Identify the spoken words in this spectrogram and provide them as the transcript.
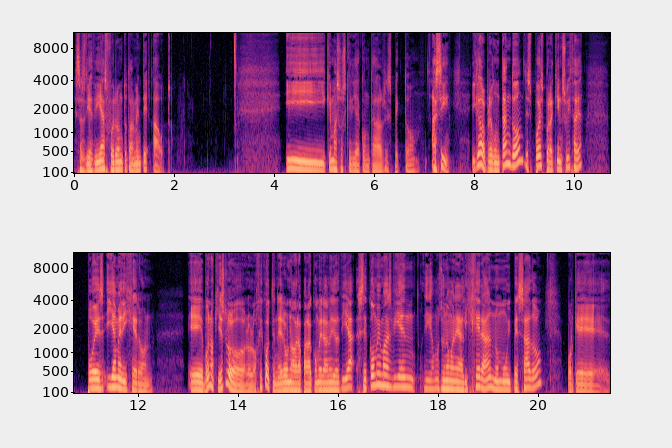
esos 10 días fueron totalmente out. ¿Y qué más os quería contar al respecto? Ah, sí. Y claro, preguntando después por aquí en Suiza, pues ya me dijeron, eh, bueno, aquí es lo, lógico, tener una hora para comer a mediodía. Se come más bien, digamos, de una manera ligera, no muy pesado, porque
